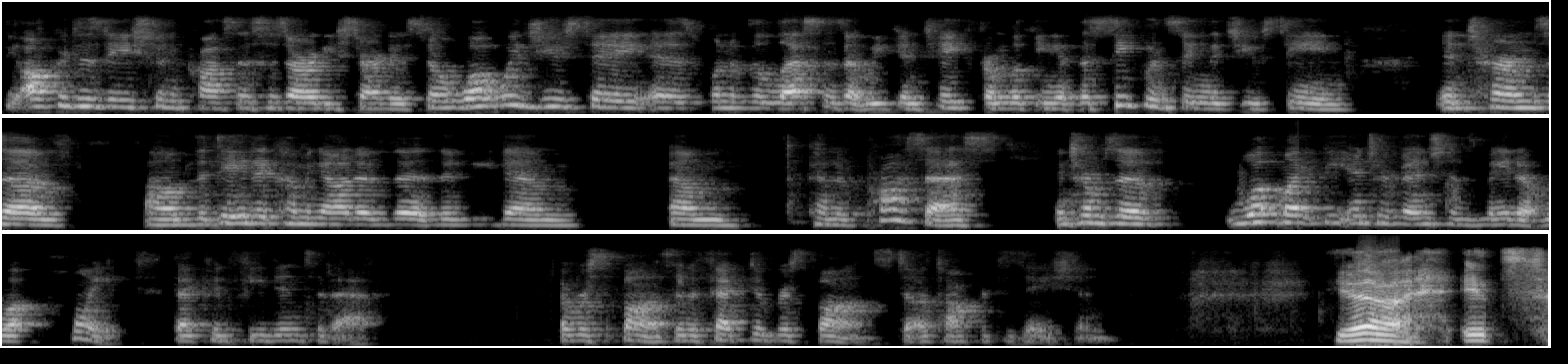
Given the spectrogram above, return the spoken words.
the autocratization process has already started. So, what would you say is one of the lessons that we can take from looking at the sequencing that you've seen in terms of um, the data coming out of the the V-Dem um, kind of process in terms of what might be interventions made at what point that could feed into that a response, an effective response to autocratization? Yeah, it's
